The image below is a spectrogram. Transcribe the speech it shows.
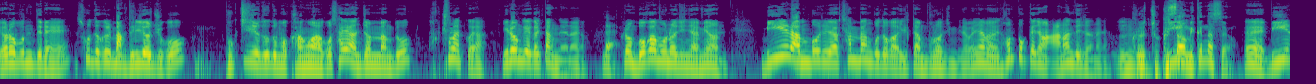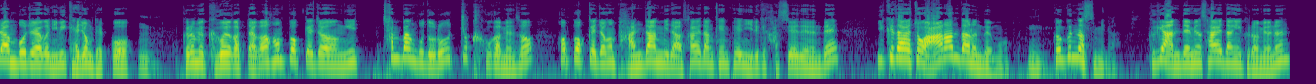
여러분들의 소득을 막 늘려주고 복지제도도 뭐 강화하고 사회 안전망도 확충할 거야. 이런 계획을 딱 내놔요. 네. 그럼 뭐가 무너지냐면 미일 안보조약 찬반 구도가 일단 무너집니다. 왜냐하면 헌법 개정 안 한대잖아요. 그렇죠. 그 미- 싸움이 끝났어요. 네, 미일 안보조약은 이미 개정됐고 음. 그러면 그걸 갖다가 헌법 개정이 찬반 구도로 쭉 갖고 가면서 헌법 개정은 반대합니다. 사회당 캠페인이 이렇게 갔어야 되는데 이렇게 다좀안 한다는데 뭐. 음. 그건 끝났습니다. 그게 안 되면 사회당이 그러면은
